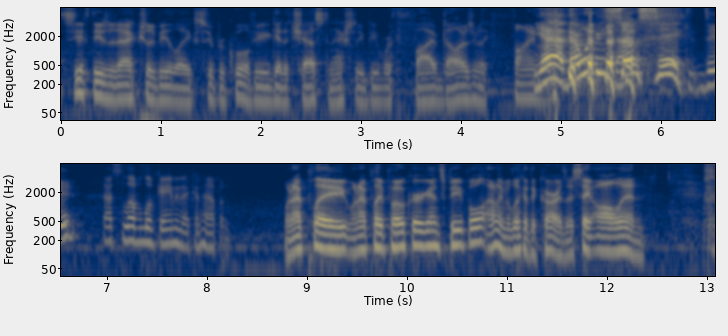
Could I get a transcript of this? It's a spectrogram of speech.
Sea of Thieves would actually be like super cool. If you could get a chest and actually be worth five dollars, and be like, fine. Yeah, that would be so sick, dude. that's the level of gaming that can happen. When I play when I play poker against people, I don't even look at the cards. I say all in.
